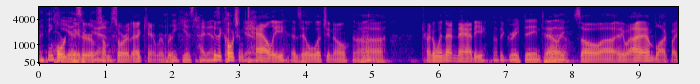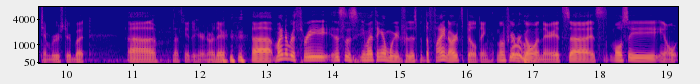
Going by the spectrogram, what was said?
I think he is coordinator of again. some sort. I can't I remember. think he is tight end. He's a coach in Tally, as he'll let you know. uh Uh-huh. trying to win that natty. Another great day in Tally. Yeah. So uh, anyway, I am blocked by Tim Brewster, but uh, that's neither here nor there. uh, my number three. This is you might think I'm weird for this, but the Fine Arts Building. I don't know if you're ever Oh. going there. It's uh, it's mostly you know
